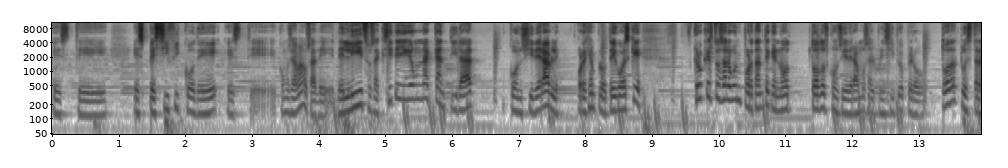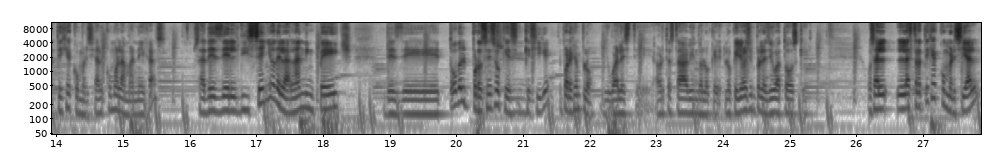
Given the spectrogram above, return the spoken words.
este, específico de, este, ¿cómo se llama? O sea, de, de leads, o sea, que sí te llegue una cantidad considerable. Por ejemplo, te digo, es que creo que esto es algo importante que no todos consideramos al principio, pero toda tu estrategia comercial, cómo la manejas, o sea, desde el diseño de la landing page, desde todo el proceso que, que sigue. Por ejemplo, igual este, ahorita estaba viendo lo que, lo que yo siempre les digo a todos que, o sea, la estrategia comercial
